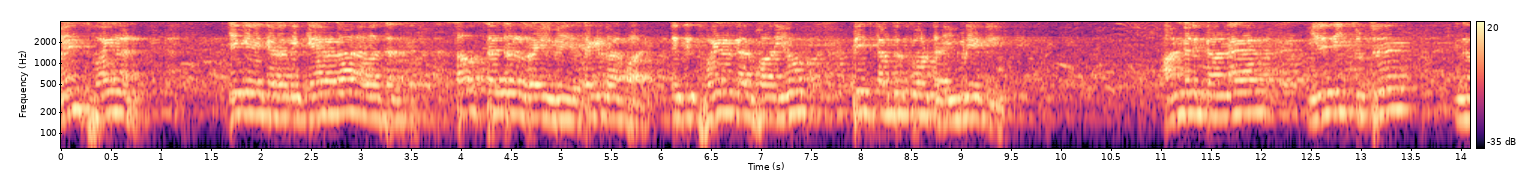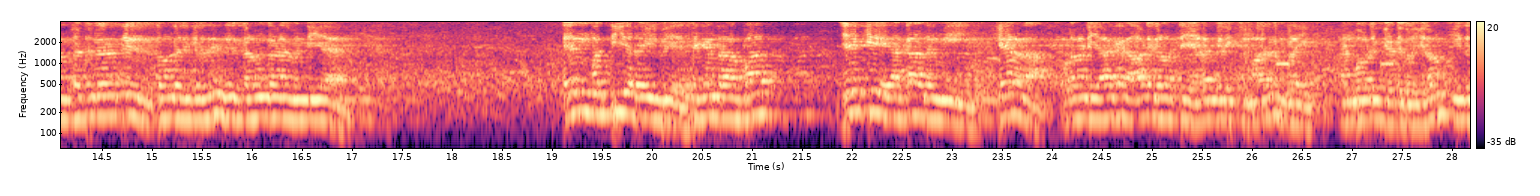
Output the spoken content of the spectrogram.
men's final GK academy Kerala versus south central railway Secunderabad this is final call for you please come to court immediately ஆண்களுக்கான இறுதிச் சுற்று இன்னும் சற்று நேரத்தில் துவங்க இருக்கிறது. இதில் கலந்து காண வேண்டிய தென் மத்திய ரயில்வே செகண்டராபாத் ஜேகே அகாதமி கேரளா உடனடியாக ஆடுகளத்தை அலங்கரிக்குமாறு உங்களை அன்போடு கேட்டுக்கொள்கிறோம். இது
